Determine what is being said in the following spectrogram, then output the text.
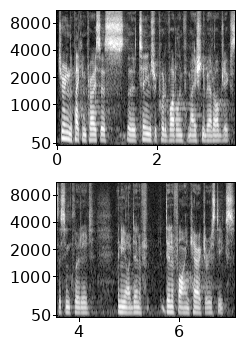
During the packing process, the teams recorded vital information about objects. This included any identif identifying characteristics,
